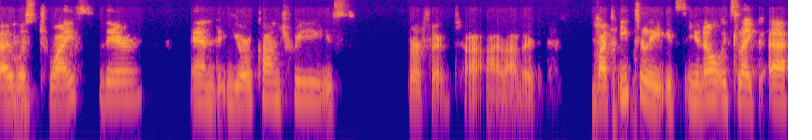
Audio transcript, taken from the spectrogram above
I was mm. twice there, and your country is perfect. I, I love it. But Italy, it's, you know, it's like a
